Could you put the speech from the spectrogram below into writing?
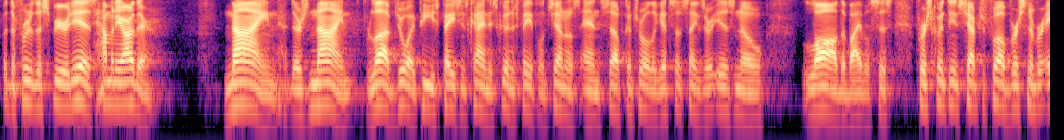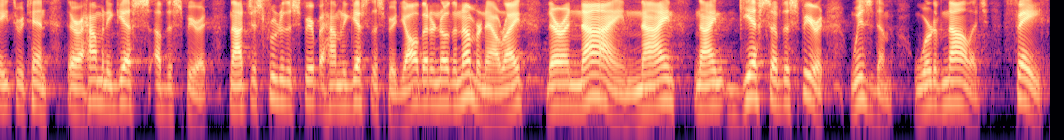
But the fruit of the Spirit is, how many are there? Nine. There's nine. Love, joy, peace, patience, kindness, goodness, faithfulness, gentleness, and self-control. Against such things there is no law, the Bible says. 1 Corinthians chapter 12, verse number 8 through 10. There are how many gifts of the Spirit? Not just fruit of the Spirit, but how many gifts of the Spirit? Y'all better know the number now, right? There are nine, nine, nine gifts of the Spirit. Wisdom, word of knowledge, faith,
